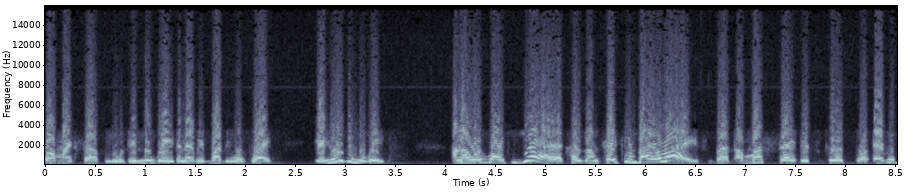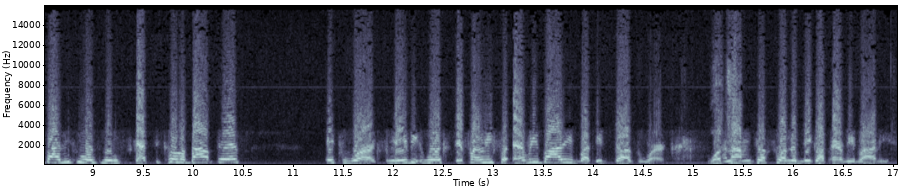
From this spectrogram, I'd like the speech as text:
saw myself losing the weight and everybody was like, you're losing the weight. And I was like, yeah, because I'm taking BioLife. But I must say it's good. So everybody who has been skeptical about this, it works. Maybe it works differently for everybody, but it does work. What and I'm just want to big up everybody.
